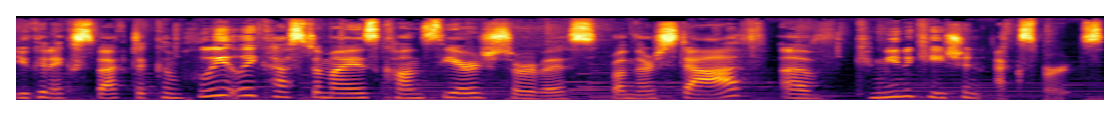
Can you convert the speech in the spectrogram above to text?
You can expect a completely customized concierge service from their staff of communication experts.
